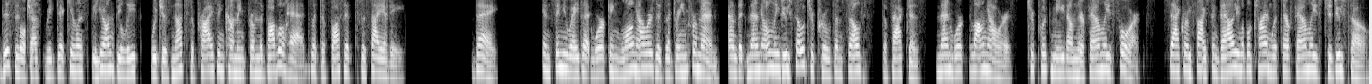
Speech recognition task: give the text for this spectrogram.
This is just ridiculous beyond belief, which is not surprising coming from the bubbleheads at the Fawcett Society. They insinuate that working long hours is a dream for men, and that men only do so to prove themselves. The fact is, men work long hours, to put meat on their families' forks, sacrificing valuable time with their families to do so,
